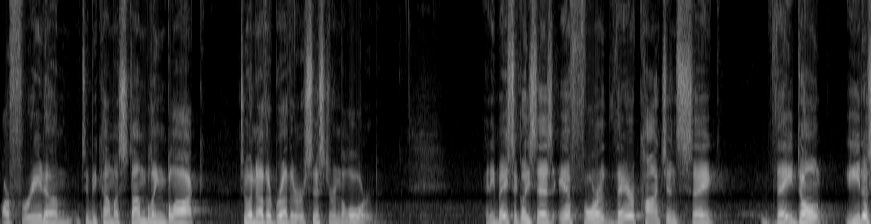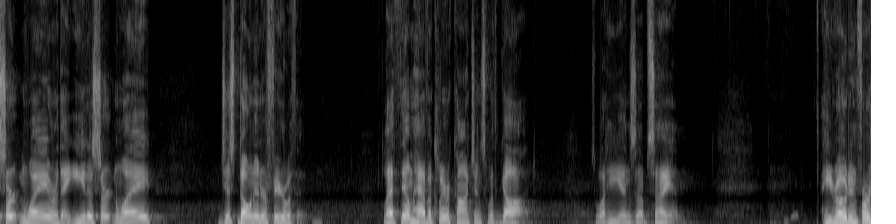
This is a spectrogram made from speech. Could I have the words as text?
our freedom, to become a stumbling block to another brother or sister in the Lord. And he basically says if for their conscience sake they don't eat a certain way or they eat a certain way, just don't interfere with it. Let them have a clear conscience with God, is what he ends up saying. He wrote in 1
